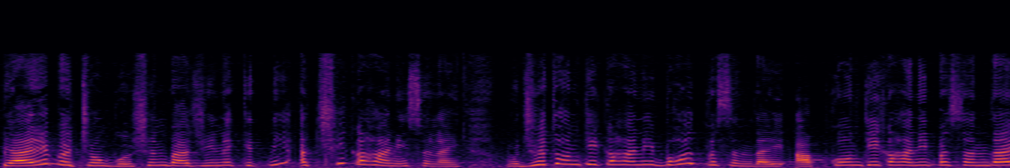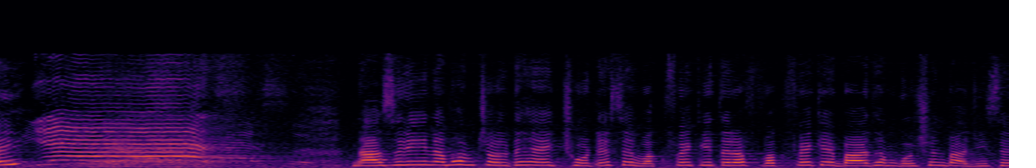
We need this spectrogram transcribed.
پیارے بچوں گلشن باجی نے کتنی اچھی کہانی سنائی۔ مجھے تو ان کی کہانی بہت پسند آئی۔ آپ کو ان کی کہانی پسند آئی؟ ناظرین اب ہم چلتے ہیں ایک چھوٹے سے وقفے کی طرف۔ وقفے کے بعد ہم گلشن باجی سے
